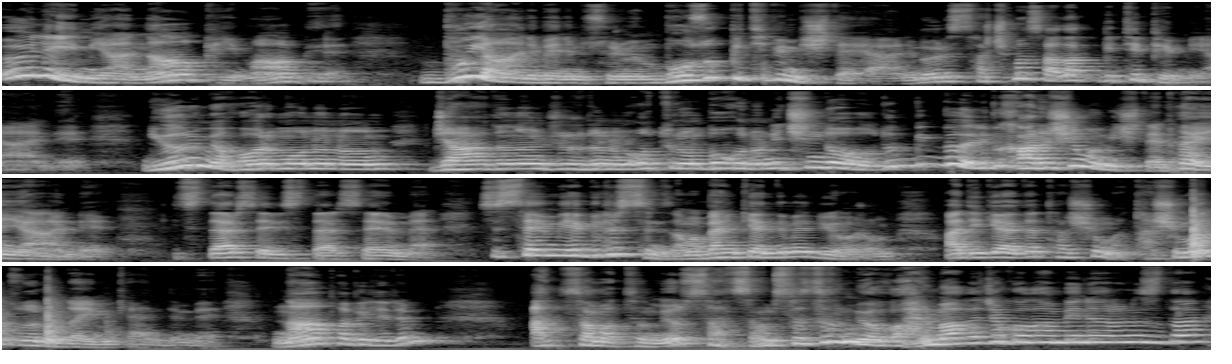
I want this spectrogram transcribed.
Öyleyim yani ne yapayım abi? Bu yani benim sürümüm. Bozuk bir tipim işte yani. Böyle saçma salak bir tipim yani. Diyorum ya hormonunun, cardının, curdunun, otunun, bokunun içinde olduğu bir böyle bir karışımım işte ben yani. İster sev ister sevme. Siz sevmeyebilirsiniz ama ben kendime diyorum. Hadi gel de taşıma. Taşımak zorundayım kendimi. Ne yapabilirim? Atsam atılmıyor, satsam satılmıyor. Var mı alacak olan beni aranızda?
